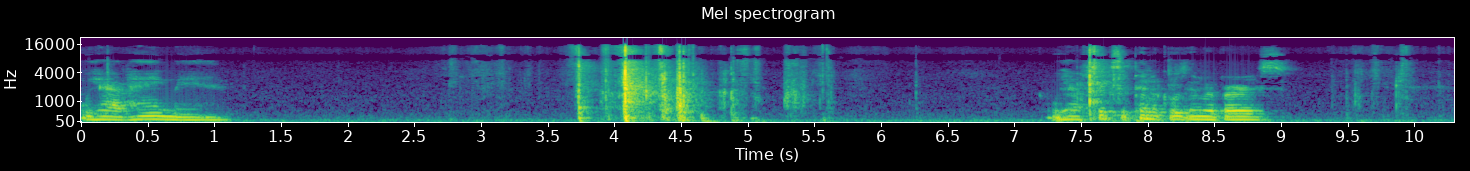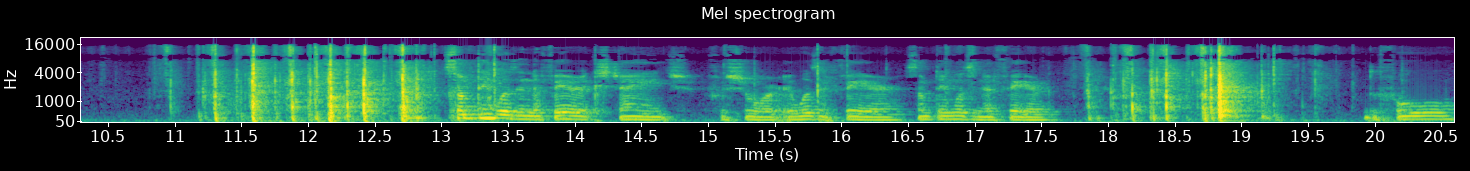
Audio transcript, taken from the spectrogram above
We have Hangman. We have Six of Pentacles in reverse. Something wasn't a fair exchange, for sure. It wasn't fair. Something wasn't a fair. The Fool.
